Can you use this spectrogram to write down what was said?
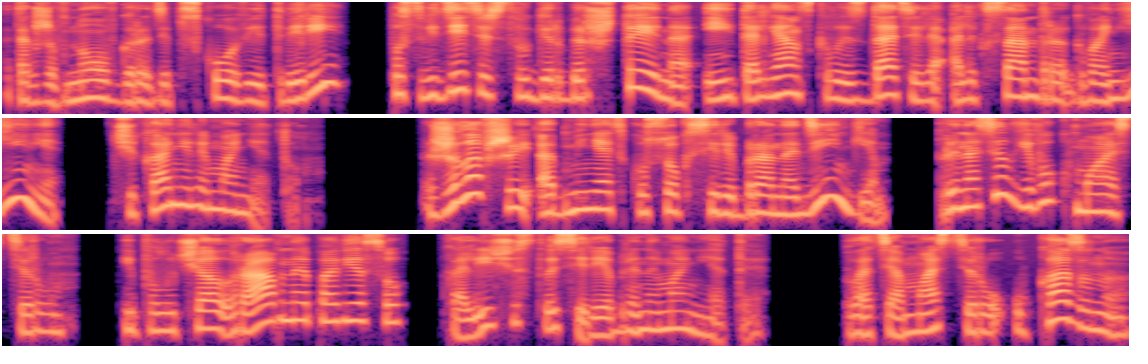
а также в Новгороде, Пскове и Твери по свидетельству Герберштейна и итальянского издателя Александра Гваньини чеканили монету. Желавший обменять кусок серебра на деньги приносил его к мастеру и получал равное по весу количество серебряной монеты. платя мастеру указанную,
